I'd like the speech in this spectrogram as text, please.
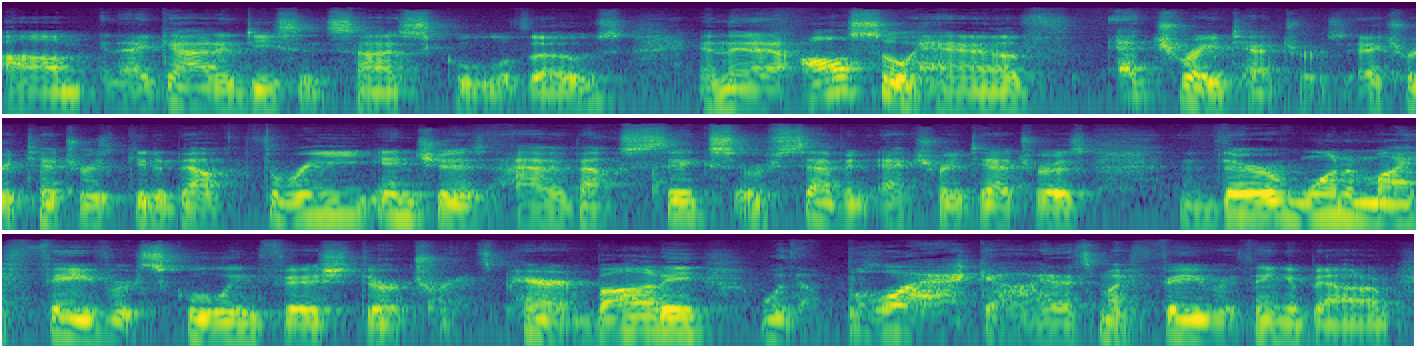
um, and I got a decent sized school of those. And then I also have x-ray tetras. X-ray tetras get about three inches. I have about six or seven x-ray tetras. They're one of my favorite schooling fish. They're a transparent body with a black eye. That's my favorite thing about them.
